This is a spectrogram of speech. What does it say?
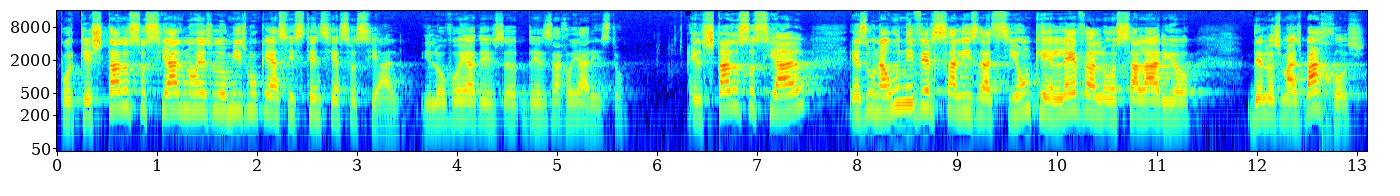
Porque Estado social no es lo mismo que asistencia social, y lo voy a desarrollar esto. El Estado social es una universalización que eleva los salarios de los más bajos,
